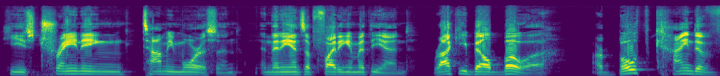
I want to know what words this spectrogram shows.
he's training Tommy Morrison, and then he ends up fighting him at the end. Rocky Balboa are both kind of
